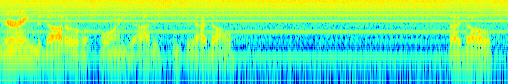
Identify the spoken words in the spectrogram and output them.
Marrying the daughter of a foreign god is simply idolatry. It's idolatry.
